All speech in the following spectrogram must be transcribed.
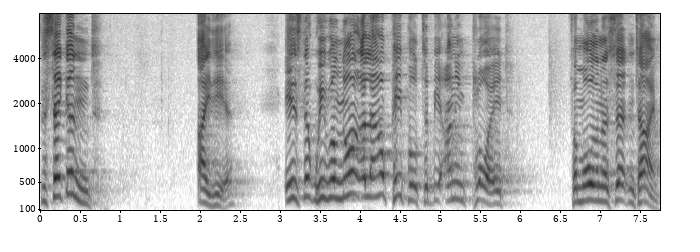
The second idea is that we will not allow people to be unemployed for more than a certain time.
